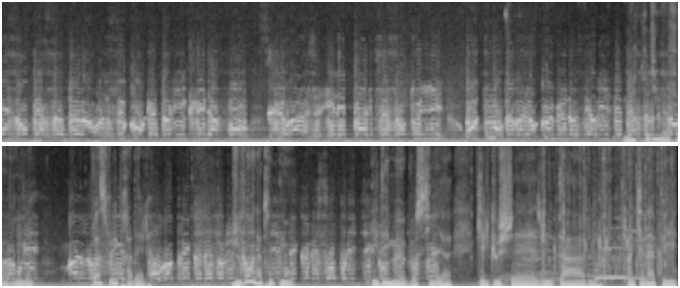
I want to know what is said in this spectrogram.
réseau Personne dehors, le Secours catholique, l'UNAFO, l'URAGE et les pactes se sont unis autour de valeurs communes au service des Mercredi 9 avril. Place Louis Pradel. Je vois un attroupement. Et des meubles aussi. Il y a quelques chaises, une table, un canapé,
